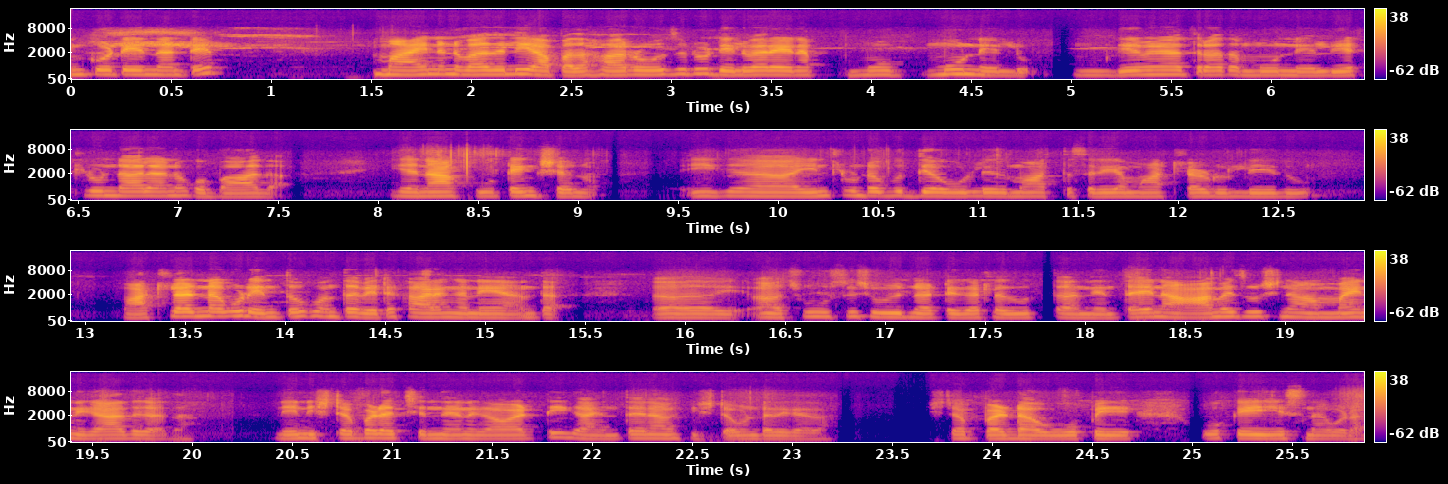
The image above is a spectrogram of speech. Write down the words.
ఇంకోటి ఏంటంటే మా ఆయనను వదిలి ఆ 16 రోజులు డెలివరీ అయిన మూ మూడు నెలలు. డెలివరీ అయిన తర్వాత మూడు నెలలు ఎట్లుండాలని ఒక బాధ. ఇక నాకు టెన్షను. ఇక ఇంట్లో ఉండబుద్ధి అవ్వలేదు మా అత్త సరిగ్గా మాట్లాడలేదు లేదు. మాట్లాడినా కూడా ఎంతో కొంత వెటకారంగానే అంత చూసి చూడనట్టుగా అట్లా చూత్తాంది. ఎంతైనా ఆమె చూసిన అమ్మాయిని కాదు కదా నేను ఇష్టపడి వచ్చిందాన్ని కాబట్టి ఇక ఎంతైనా ఆమెకి ఇష్టం ఉండదు కదా ఇష్టపడ్డా ఓపే ఓకే చేసినా కూడా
